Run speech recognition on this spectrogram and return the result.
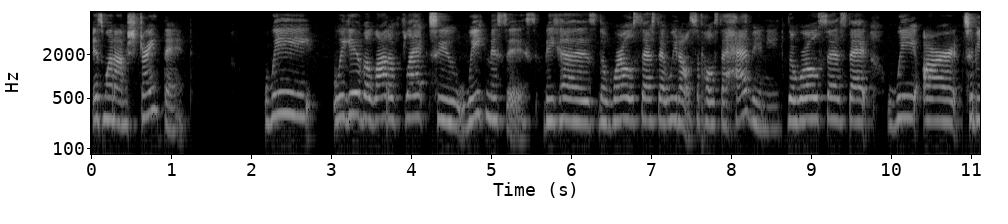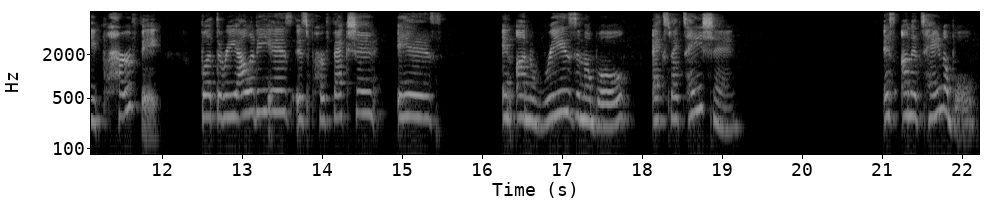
Is when I'm strengthened. We we give a lot of flack to weaknesses because the world says that we don't supposed to have any. The world says that we are to be perfect. But the reality is is perfection is an unreasonable expectation. It's unattainable.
